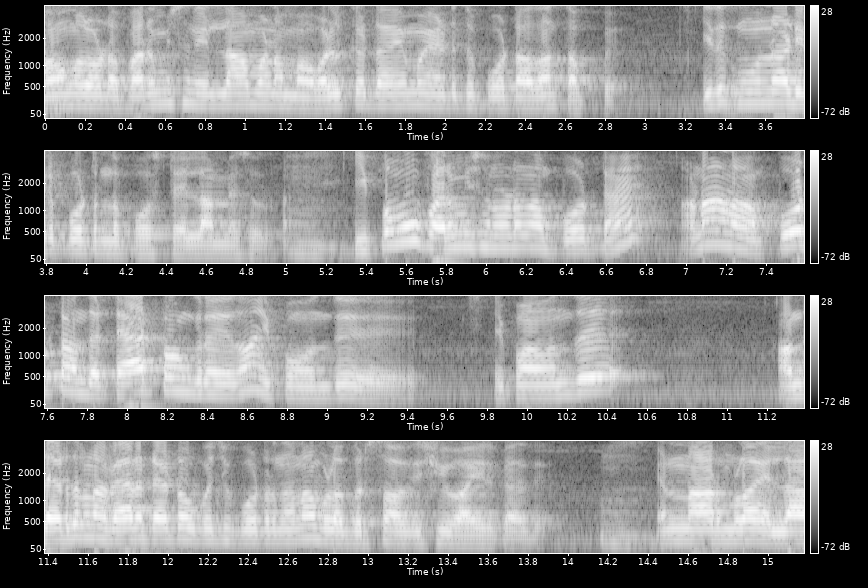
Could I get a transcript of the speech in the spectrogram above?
அவங்களோட பர்மிஷன் இல்லாமல் நம்ம வல்கட்டாயமாக எடுத்து போட்டால் தான் தப்பு. இதுக்கு முன்னாடி போட்டிருந்த போஸ்ட் எல்லாமே சொல்கிறேன் இப்போவும் பர்மிஷனோட தான் போட்டேன். ஆனால் நான் போட்ட அந்த டேட்டோங்கிறது தான் இப்போ வந்து இப்போ வந்து அந்த இடத்துல நான் வேற டேட்டோ வச்சு போட்டிருந்தேன்னா இவ்வளோ பெருசாக இஷ்யூ ஆயிருக்காது. ஏன்னா நார்மலாக எல்லா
